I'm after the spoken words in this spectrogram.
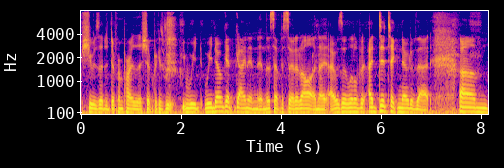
she was at a different part of the ship because we we we don't get Guinan in this episode at all. And I, I was a little bit. I did take note of that. Um,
